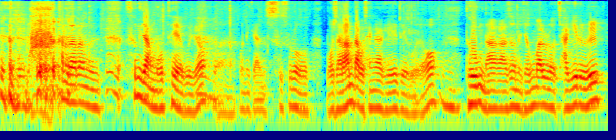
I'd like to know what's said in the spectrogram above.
막 하는 사람은 성장 못해요, 그죠? 어, 그러니까 스스로 모자란다고 생각해야 되고요. 더욱 나아가서는 정말로 자기를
